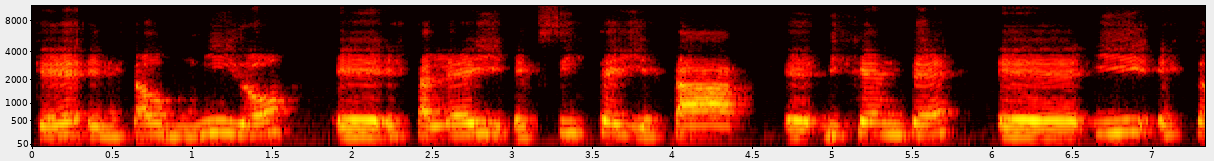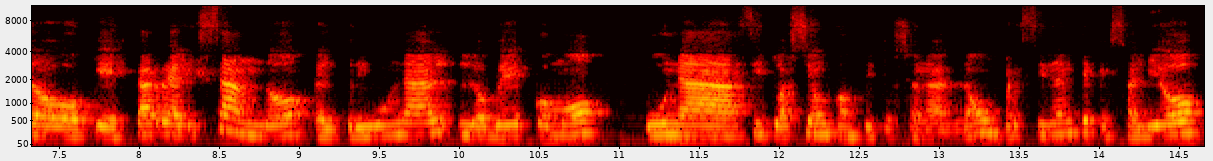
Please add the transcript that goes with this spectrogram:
que en Estados Unidos eh, esta ley existe y está eh, vigente eh, y esto que está realizando el tribunal lo ve como una situación constitucional, ¿no? Un presidente que salió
